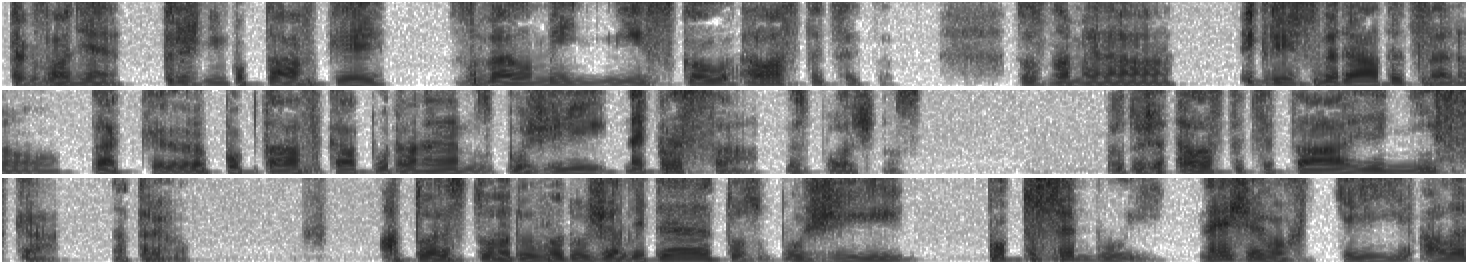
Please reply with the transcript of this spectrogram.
takzvaně tržní poptávky s velmi nízkou elasticitou. To znamená, i když zvedáte cenu, tak eh, poptávka po daném zboží neklesá ve společnosti. Protože elasticita je nízká na trhu. A to je z toho důvodu, že lidé to zboží potřebují. Ne, že ho chtějí, ale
